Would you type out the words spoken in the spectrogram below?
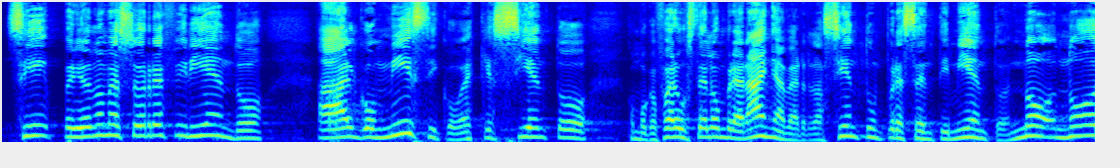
¿sí? Pero yo no me estoy refiriendo a algo místico, es que siento como que fuera usted el hombre araña, ¿verdad? Siento un presentimiento. No, no,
